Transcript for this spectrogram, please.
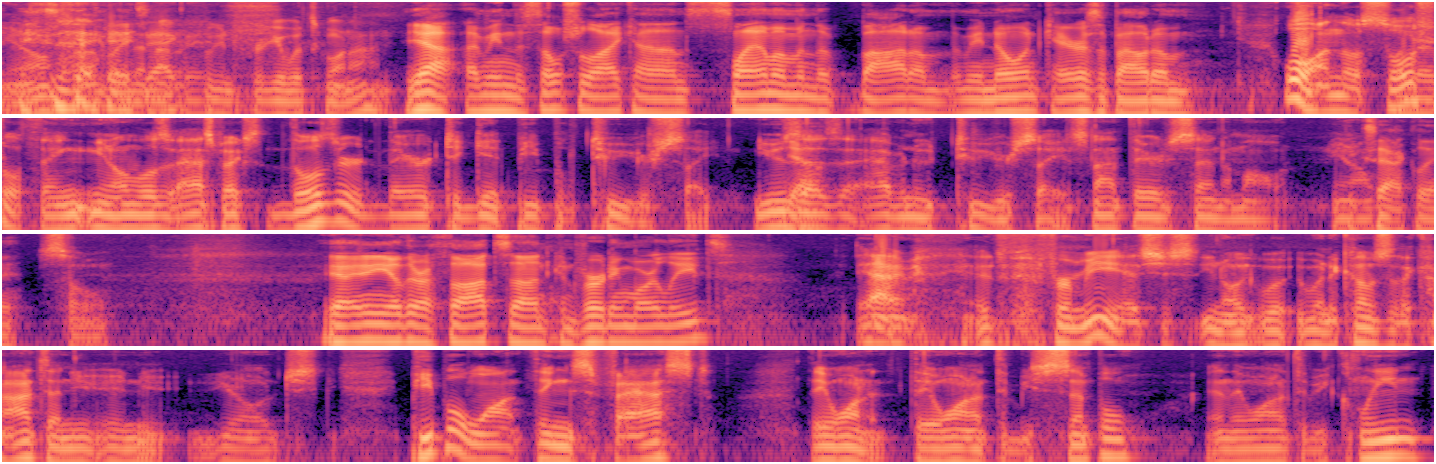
You know, Exactly, so exactly. we can forget what's going on. Yeah, I mean the social icons, slam them in the bottom. I mean, no one cares about them. Well, on those social thing, you know, those aspects, those are there to get people to your site. Use Yeah. as an avenue to your site. It's not there to send them out. You know, Exactly. so Yeah. Any other thoughts on converting more leads? Yeah, it, for me, it's just you know when it comes to the content, you, you, you know, just people want things fast. They want it. They want it to be simple, and they want it to be clean.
